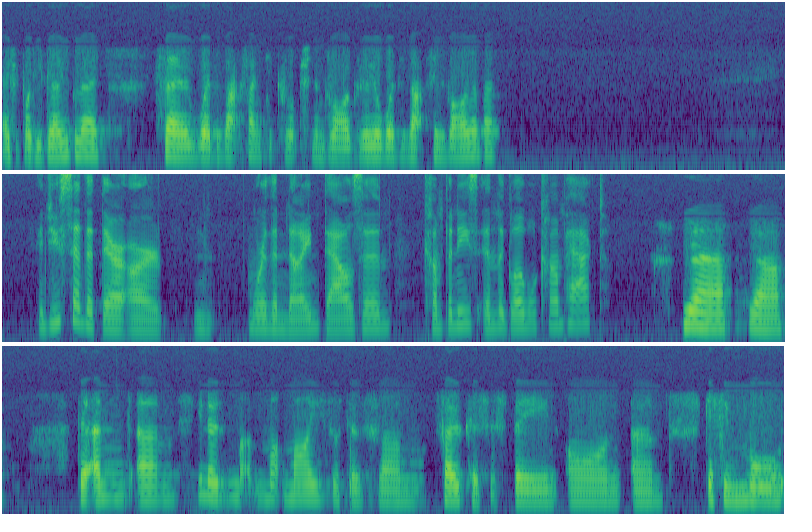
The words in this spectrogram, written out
everybody globally. So whether that's anti-corruption and bribery or whether that's environment. And you said that there are more than 9,000 companies in the Global Compact? Yeah, yeah. The, and, um, you know, my, my sort of um, focus has been on um, getting more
